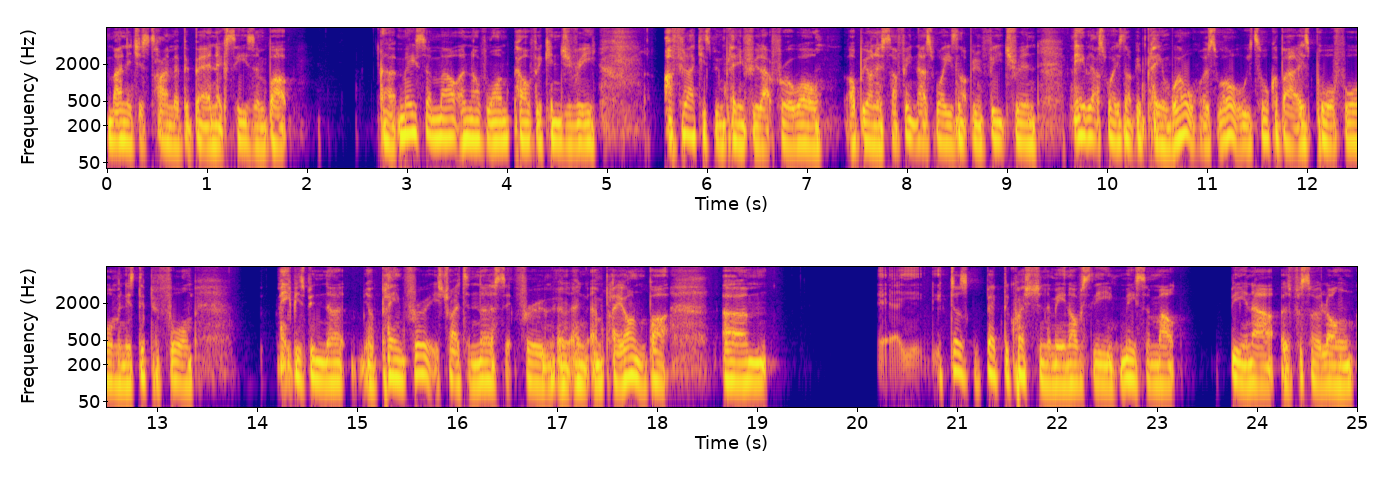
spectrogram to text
manage his time a bit better next season, but uh, Mason Mount, another one, pelvic injury. I feel like he's been playing through that for a while. I'll be honest. I think that's why he's not been featuring. Maybe that's why he's not been playing well as well. We talk about his poor form and his dipping form. Maybe he's been you know, playing through it. He's tried to nurse it through and, and, and play on. But um, it, it, does beg the question. I mean, obviously, Mason Mount being out for so long,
